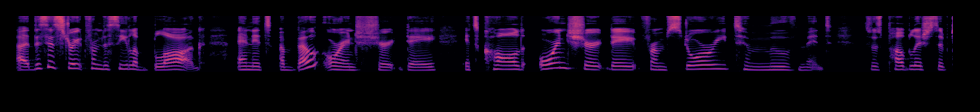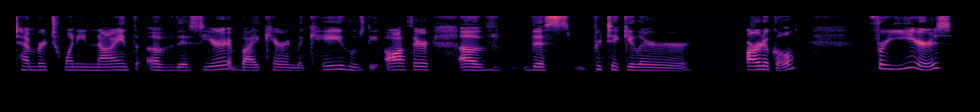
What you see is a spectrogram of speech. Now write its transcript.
Uh, this is straight from the CELA blog, and it's about Orange Shirt Day. It's called Orange Shirt Day From Story to Movement. This was published September 29th of this year by Karen McKay, who's the author of this particular article. For years,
